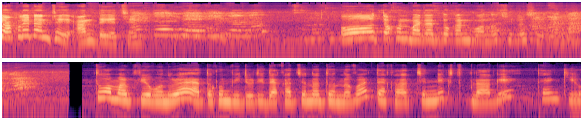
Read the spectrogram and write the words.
চকলেট আনছে, আনতে গেছে। ও, তখন বাজার দোকান বন্ধ ছিল সেই জন্য তো আমার প্রিয় বন্ধুরা, এতক্ষণ ভিডিওটি দেখার জন্য ধন্যবাদ। দেখা হচ্ছে নেক্সট ব্লগে থ্যাংক ইউ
